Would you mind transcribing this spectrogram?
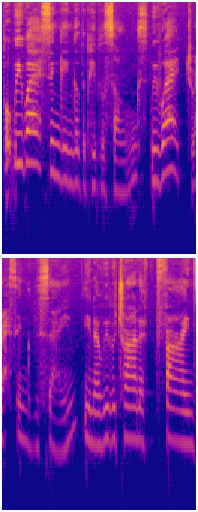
But we were singing other people's songs. We were dressing the same. You know, we were trying to find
